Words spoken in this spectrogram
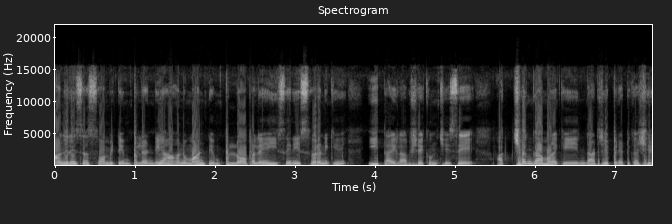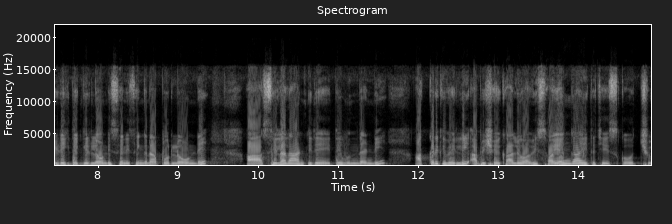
ఆంజనేశ్వర స్వామి టెంపుల్ అండి. ఆ హనుమాన్ టెంపుల్ లోపలే ఈ శనీశ్వరునికి ఈ తైలాభిషేకం చేసే అచ్చంగా మనకి ఇందాక చెప్పినట్టుగా షిరిడికి దగ్గరలో ఉండి శని సింగనాపూర్లో ఉండే ఆ శిల లాంటిది అయితే ఉందండి. అక్కడికి వెళ్ళి అభిషేకాలు అవి స్వయంగా అయితే చేసుకోవచ్చు.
